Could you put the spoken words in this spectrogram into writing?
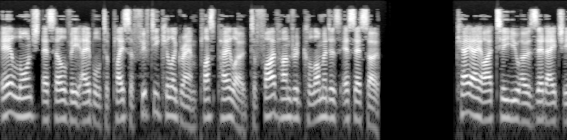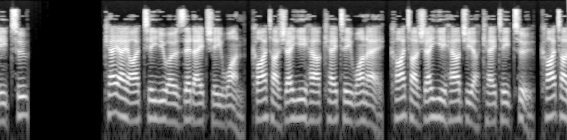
Air-launched SLV able to place a 50 kg plus payload to 500 km SSO KAITUOZHE-2 KAITUOZHE1, Kaita Yihao KT1A, Kaita Yihaojia KT2, Kaita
